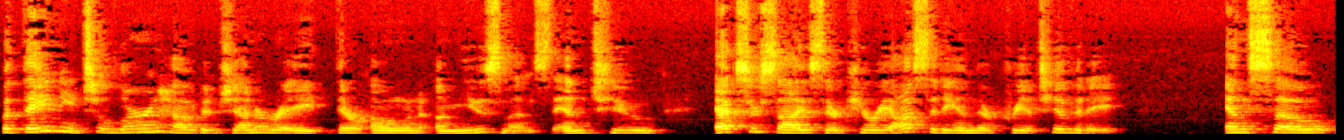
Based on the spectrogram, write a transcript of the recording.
But they need to learn how to generate their own amusements and to exercise their curiosity and their creativity and so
